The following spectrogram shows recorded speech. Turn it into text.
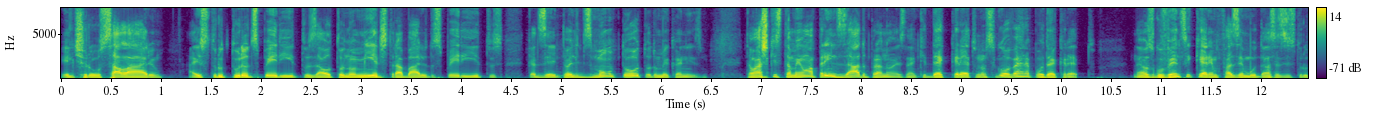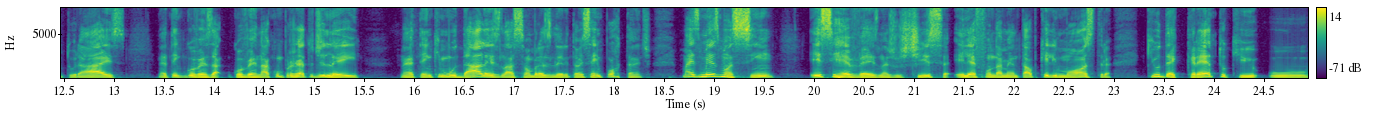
Ele tirou o salário, a estrutura dos peritos, a autonomia de trabalho dos peritos. Quer dizer, então ele desmontou todo o mecanismo. Então acho que isso também é um aprendizado para nós, né? Que decreto não se governa por decreto. Né? Os governos que querem fazer mudanças estruturais né, têm que governar, governar com um projeto de lei, né? tem que mudar a legislação brasileira. Então isso é importante. Mas mesmo assim, esse revés na justiça ele é fundamental porque ele mostra que o decreto que o,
